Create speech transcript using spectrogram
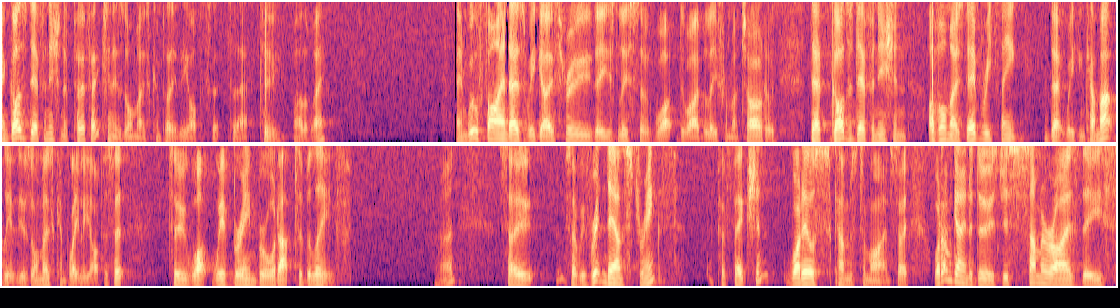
And God's definition of perfection is almost completely opposite to that, too, by the way. And we'll find as we go through these lists of what do I believe from my childhood, that God's definition of almost everything that we can come up with is almost completely opposite to what we've been brought up to believe. Right? So, so we've written down strength, perfection. What else comes to mind? So, what I'm going to do is just summarize these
